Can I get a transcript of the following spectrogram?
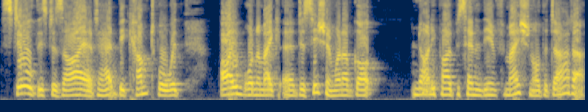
still this desire to have, be comfortable with, I want to make a decision when I've got 95% of the information or the data.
